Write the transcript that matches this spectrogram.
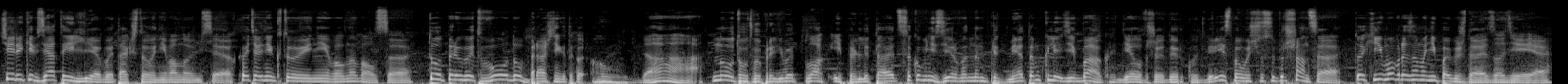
Челики взятые левые, так что не волнуемся. Хотя никто и не волновался. Тот прыгает в воду, брачник такой, о, да. Но тут выпрыгивает плак и прилетает с аккумулизированным предметом к Леди Баг, делавшую дырку в двери с помощью супершанса. Таким образом они побеждают злодея.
